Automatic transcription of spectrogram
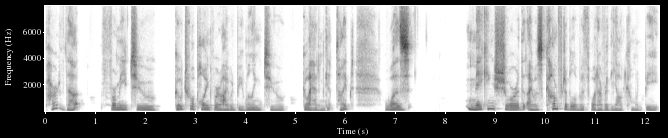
part of that, for me to go to a point where I would be willing to go ahead and get typed was making sure that I was comfortable with whatever the outcome would be.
